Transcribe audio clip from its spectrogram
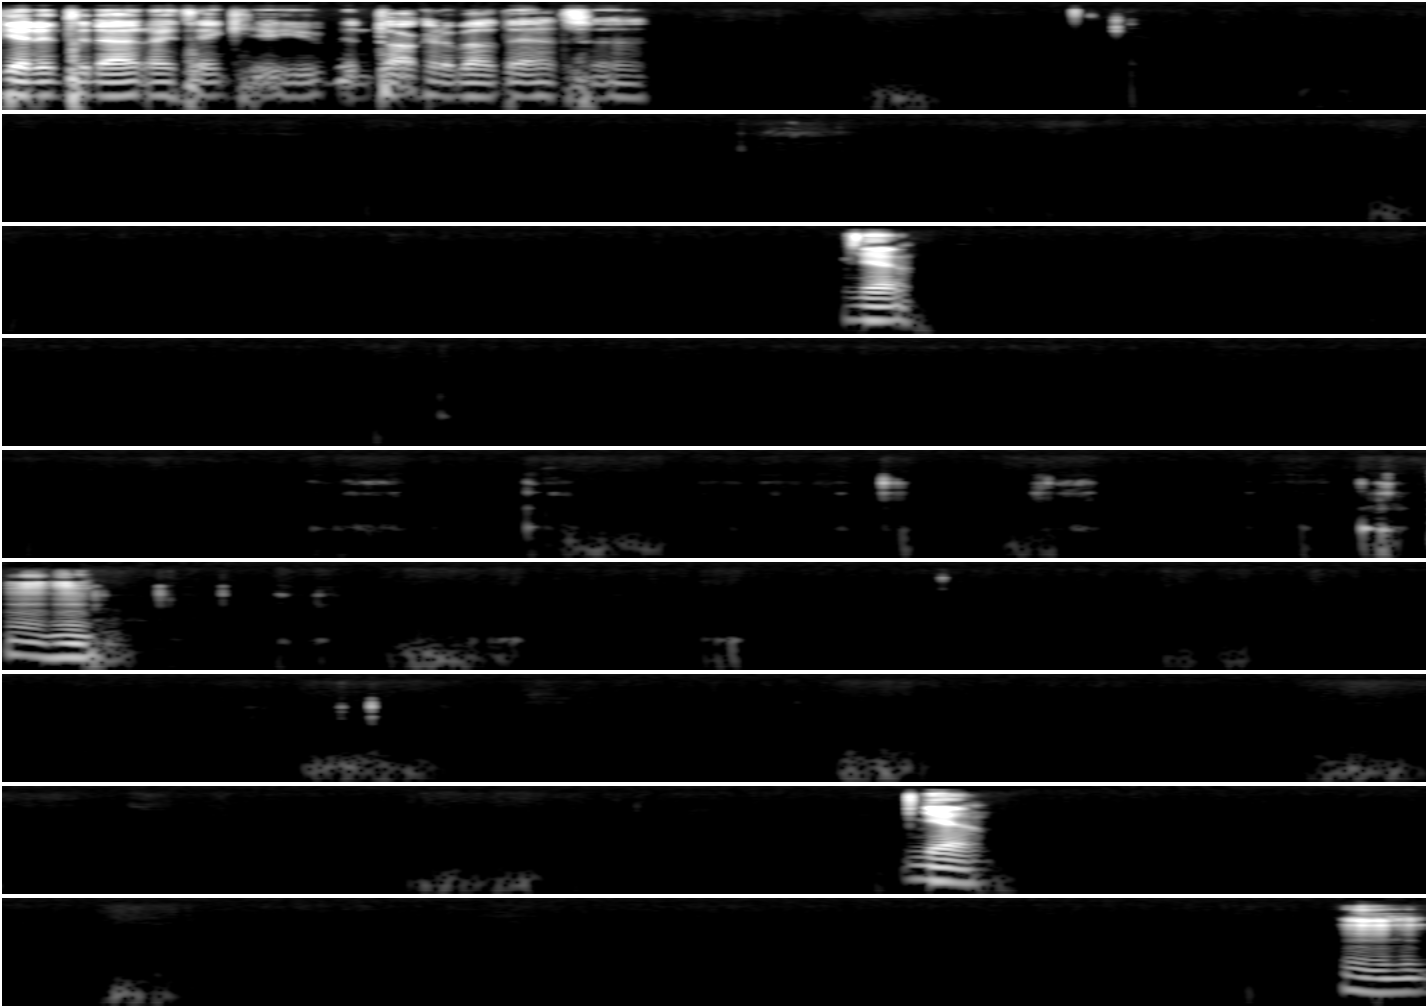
get into that, I think you, you've been talking about that. So yeah, hmm yeah, hmm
